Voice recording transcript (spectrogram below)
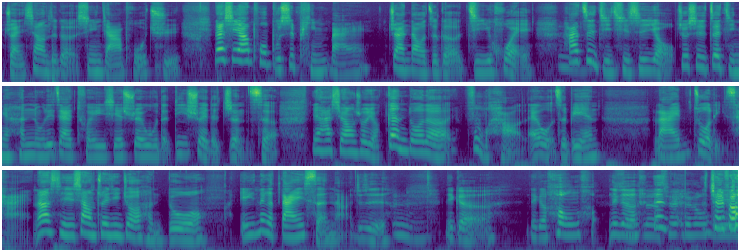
转向这个新加坡去。那新加坡不是平白赚到这个机会，他自己其实有，就是这几年很努力在推一些税务的低税的政策，因为他希望说有更多的富豪来我这边来做理财。那实际上最近就有很多，诶，那个戴森啊，就是那个。那个轰轰，那个那吹风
